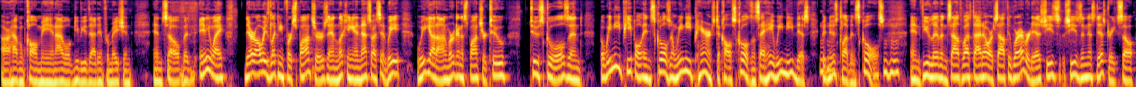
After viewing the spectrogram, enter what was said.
or have them call me and I will give you that information. And so, but anyway, they're always looking for sponsors and looking, and that's why I said we we got on. We're going to sponsor two two schools and but we need people in schools and we need parents to call schools and say, hey, we need this Good mm-hmm. News Club in schools. Mm-hmm. And if you live in Southwest Idaho or South, wherever it is, she's she's in this district. So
